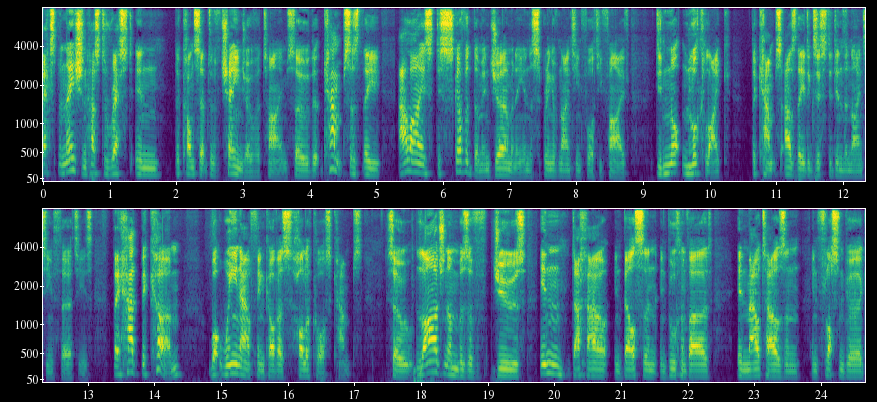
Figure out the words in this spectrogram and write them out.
explanation has to rest in the concept of change over time. So the camps, as the Allies discovered them in Germany in the spring of 1945, did not look like the camps as they'd existed in the 1930s. They had become what we now think of as Holocaust camps. So large numbers of Jews in Dachau, in Belsen, in Buchenwald, in Mauthausen, in Flossenbürg,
